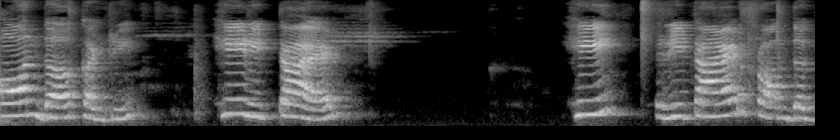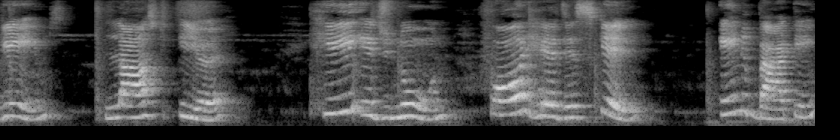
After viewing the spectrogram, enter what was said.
on the country he retired He retired from the games last year. He is known for his skill in batting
